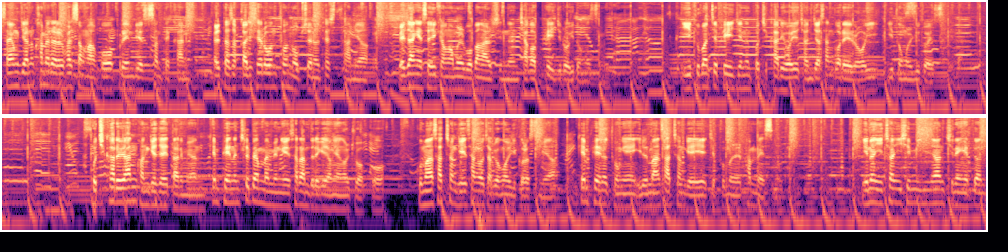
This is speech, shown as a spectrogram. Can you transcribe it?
사용자는 카메라를 활성화하고 브랜드에서 선택한 15가지 새로운 톤 옵션을 테스트하며 매장에서의 경험을 모방할 수 있는 작업 페이지로 이동했습니다. 이 두 번째 페이지는 보치카리오의 전자상거래로의 이동을 유도했습니다. 보치카르의 한 관계자에 따르면 캠페인은 700만 명의 사람들에게 영향을 주었고 9만 4천 개의 상호작용을 이끌었으며 캠페인을 통해 1만 4천 개의 제품을 판매했습니다. 이는 2022년 진행했던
